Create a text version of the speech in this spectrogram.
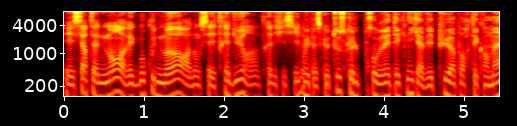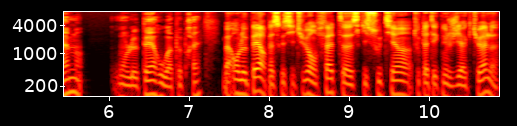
Et certainement avec beaucoup de morts, donc c'est très dur, hein, très difficile. Oui, parce que tout ce que le progrès technique avait pu apporter quand même, on le perd ou à peu près? Bah, On le perd parce que si tu veux, en fait, ce qui soutient toute la technologie actuelle,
